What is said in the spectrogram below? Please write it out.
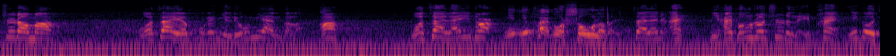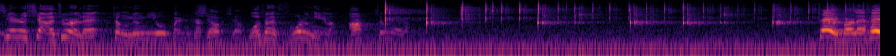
知道吗？我再也不给你留面子了啊！我再来一段儿。您您快给我收了吧！再来这，哎，你还甭说知道哪派，你给我接上下句儿来，证明你有本事。行行我算服了你了啊！听这个，这边来，嘿，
